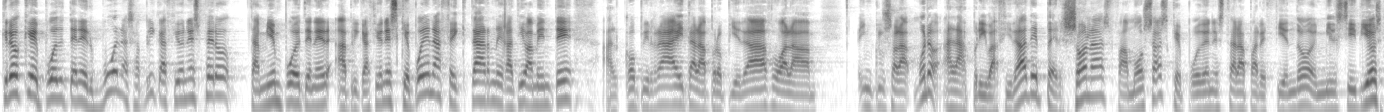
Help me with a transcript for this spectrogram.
Creo que puede tener buenas aplicaciones, pero también puede tener aplicaciones que pueden afectar negativamente al copyright, a la propiedad o a la incluso a la, bueno, a la privacidad de personas famosas que pueden estar apareciendo en mil sitios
